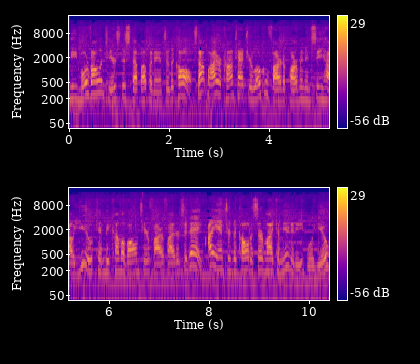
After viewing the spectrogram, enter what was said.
need more volunteers to step up and answer the call. Stop by or contact your local fire department and see how you can become a volunteer firefighter today. I answered the call to serve my community. Will you?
